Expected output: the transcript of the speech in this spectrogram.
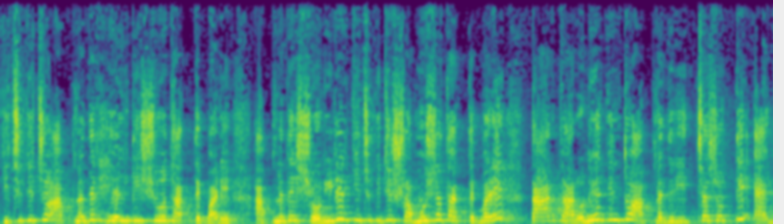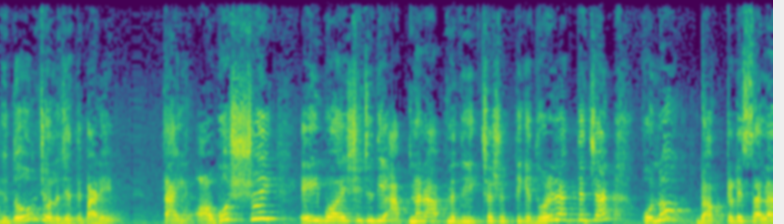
কিছু কিছু আপনাদের হেলথ ইস্যুও থাকতে পারে, আপনাদের শরীরের কিছু কিছু সমস্যা থাকতে পারে, তার কারণেও কিন্তু আপনাদের ইচ্ছা শক্তি একদম চলে যেতে পারে। তাই অবশ্যই এই বয়সে যদি আপনারা আপনাদের ইচ্ছা শক্তিকে ধরে রাখতে চান, কোনো ডক্টরের সালা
